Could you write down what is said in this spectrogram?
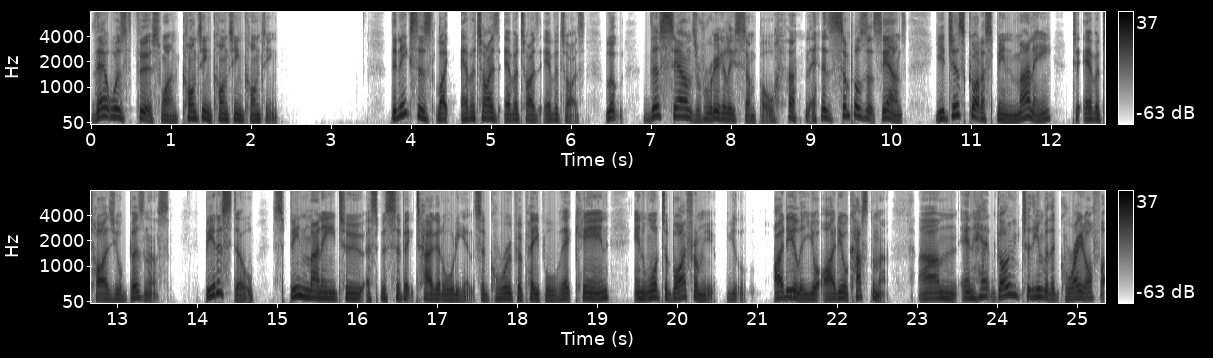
that was the first one content, content, content. The next is like advertise, advertise, advertise. Look, this sounds really simple. as simple as it sounds, you just got to spend money to advertise your business. Better still, spend money to a specific target audience, a group of people that can and want to buy from you. you ideally, your ideal customer, um, and ha- go to them with a great offer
